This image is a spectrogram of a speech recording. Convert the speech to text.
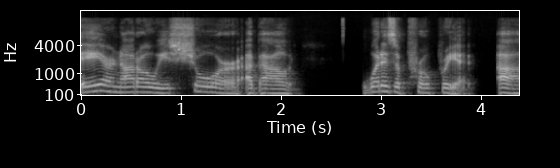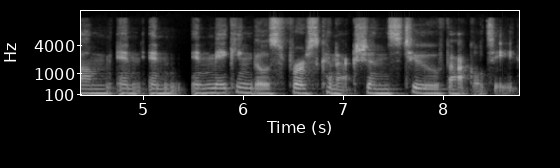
they are not always sure about what is appropriate um, in in in making those first connections to faculty.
